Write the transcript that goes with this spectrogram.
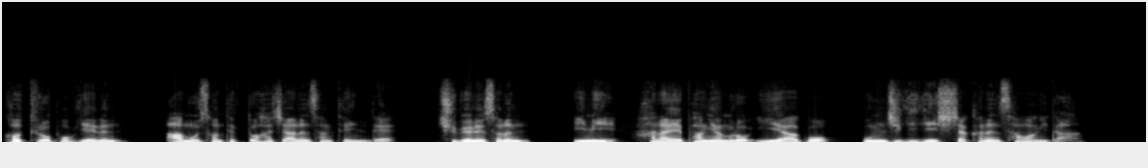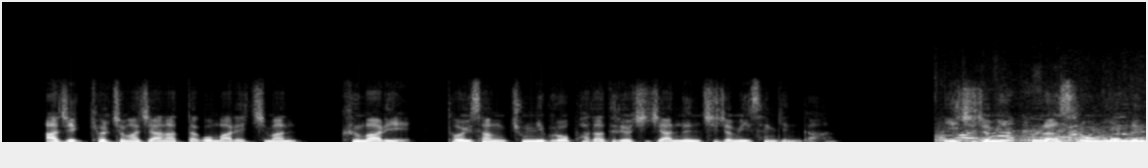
겉으로 보기에는 아무 선택도 하지 않은 상태인데 주변에서는 이미 하나의 방향으로 이해하고 움직이기 시작하는 상황이다. 아직 결정하지 않았다고 말했지만 그 말이 더 이상 중립으로 받아들여지지 않는 지점이 생긴다. 이 지점이 혼란스러운 이유는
